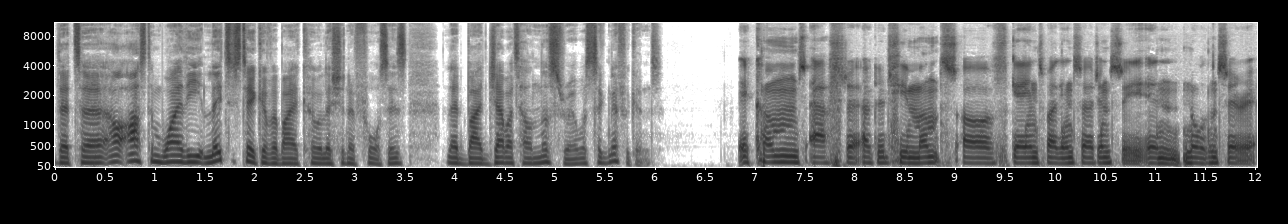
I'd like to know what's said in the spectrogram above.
that uh, asked him why the latest takeover by a coalition of forces led by Jabhat al Nusra was significant. It comes after a good few months of gains by the insurgency in northern Syria.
